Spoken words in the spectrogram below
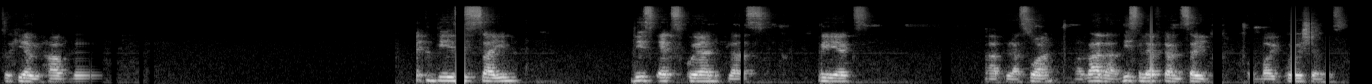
So here we have the this side, this x squared plus 3x uh, plus 1, or rather this left hand side of our equations.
